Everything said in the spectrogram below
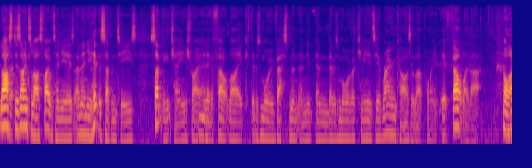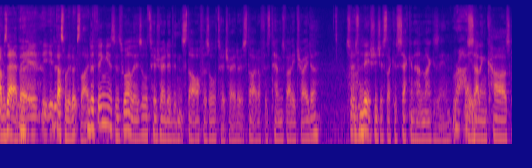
Last But- designed to last five or ten years, and then you hit the seventies, something had changed, right? And Mm. it felt like there was more investment and and there was more of a community around cars at that point. It felt like that. Not that I was there, but it, it, that's what it looks like. The thing is, as well, is Auto Trader didn't start off as Auto Trader. It started off as Thames Valley Trader. So it's literally just like a second-hand magazine, Right. selling cars.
